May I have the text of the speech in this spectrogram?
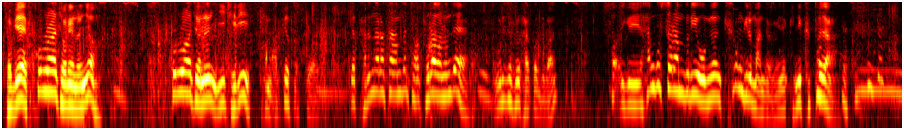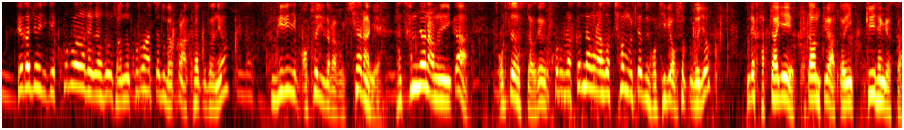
저게 코로나 전에는요. 코로나 전에는 이 길이 다 막혔었어요. 그러니까 다른 나라 사람들은 저 돌아가는데 우리도 그걸 갈 거지만 이게 한국 사람들이 오면 새로운 길을 만들어요. 그냥 굉장히 급하잖아. 그래가지고 이게 코로나가 돼가서 저는 코로나 때도 몇번 갔었거든요. 그 길이 없어지더라고요. 희한하게. 한 3년 안 오니까 없어졌어. 그래서 코로나 끝나고 나서 처음 올 때도 저 길이 없었거든요. 근데 갑자기 그 다음 주에 왔더니 길이 생겼어.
